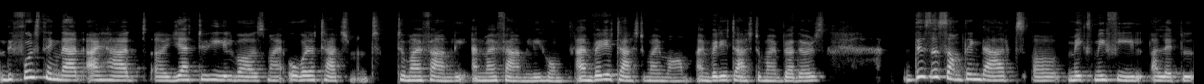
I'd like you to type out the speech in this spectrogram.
the first thing that i had uh, yet to heal was my over attachment to my family and my family home. I'm very attached to my mom. I'm very attached to my brothers. This is something that uh, makes me feel a little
